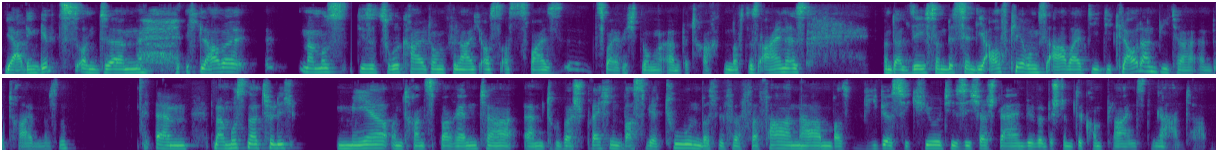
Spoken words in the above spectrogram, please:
Ja, den gibt's und ähm, ich glaube, man muss diese Zurückhaltung vielleicht aus, aus zwei, zwei Richtungen äh, betrachten. Das eine ist, und da sehe ich so ein bisschen die Aufklärungsarbeit, die die Cloud-Anbieter äh, betreiben müssen. Ähm, man muss natürlich mehr und transparenter ähm, darüber sprechen, was wir tun, was wir für Verfahren haben, was, wie wir Security sicherstellen, wie wir bestimmte Compliance-Dinge handhaben.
